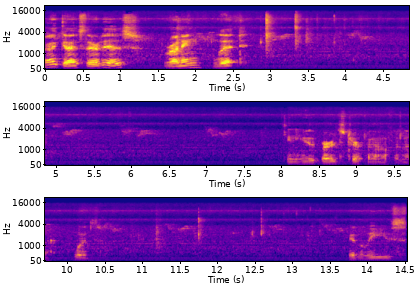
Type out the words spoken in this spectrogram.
Alright guys, there it is. Running, lit. Can you hear the birds chirping off in the woods? Hear the leaves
